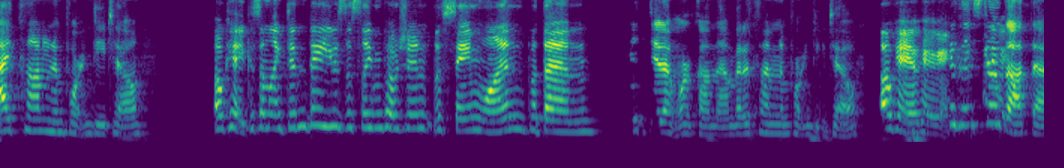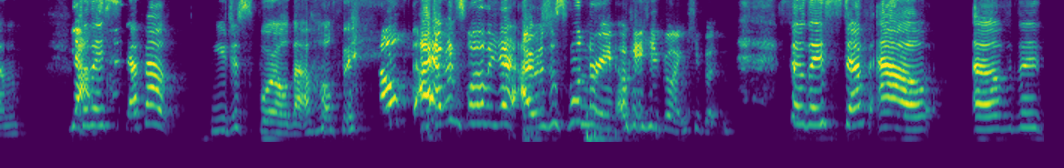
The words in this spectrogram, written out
it's not an important detail. okay because i'm like didn't they use the sleeping potion the same one but then It didn't work on them, but it's not an important detail. okay okay okay Because they still got them. yeah So they step out. You just spoiled that whole thing. nope i haven't spoiled it yet i was just wondering okay keep going keep going So they step out of the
